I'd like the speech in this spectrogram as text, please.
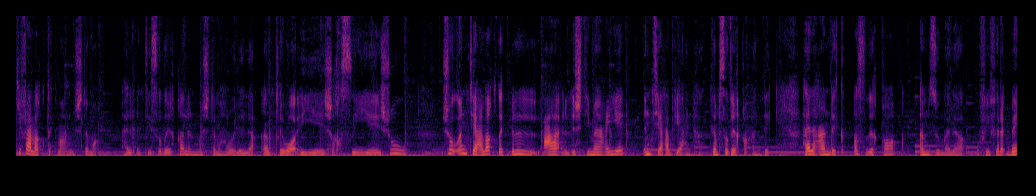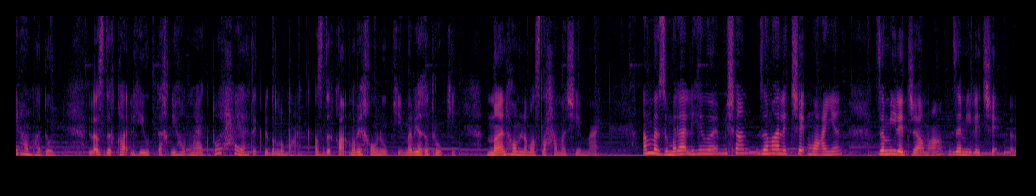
كيف علاقتك مع المجتمع؟ هل انت صديقة للمجتمع ولا لا؟ انطوائية شخصية شو؟ شو انت علاقتك بالاجتماعيه انت عبري عنها كم صديقة عندك؟ هل عندك أصدقاء أم زملاء؟ وفي فرق بينهم هدول. الأصدقاء اللي هي بتاخذيهم معك طول حياتك بيضلوا معك. أصدقاء ما بيخونوكي ما بيغدروكي. ما لهم لمصلحة ماشيين معك. أما الزملاء اللي هو مشان زمالة شيء معين زميلة جامعة زميلة شيء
